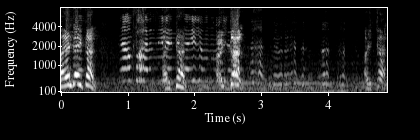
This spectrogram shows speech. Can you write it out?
പാന്റ് അഴിക്കാൻ അഴിക്കാൻ അഴിക്കാൻ അഴിക്കാൻ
